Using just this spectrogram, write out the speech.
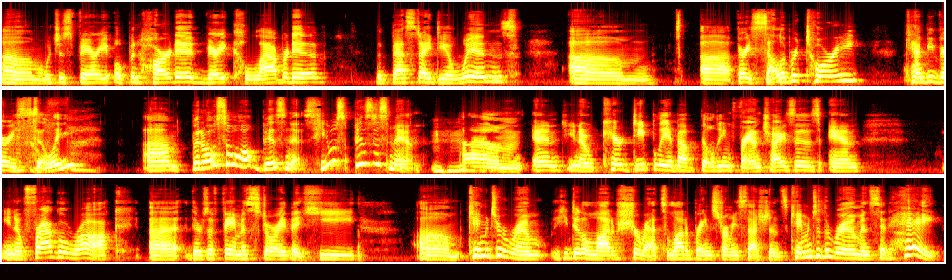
um, which is very open hearted, very collaborative. The best idea wins. Um, uh, very celebratory, can be very silly. um, but also all business. He was a businessman, um, and you know cared deeply about building franchises. And you know, Fraggle Rock. Uh, there's a famous story that he um, came into a room. He did a lot of charrettes, a lot of brainstorming sessions. Came into the room and said, "Hey,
